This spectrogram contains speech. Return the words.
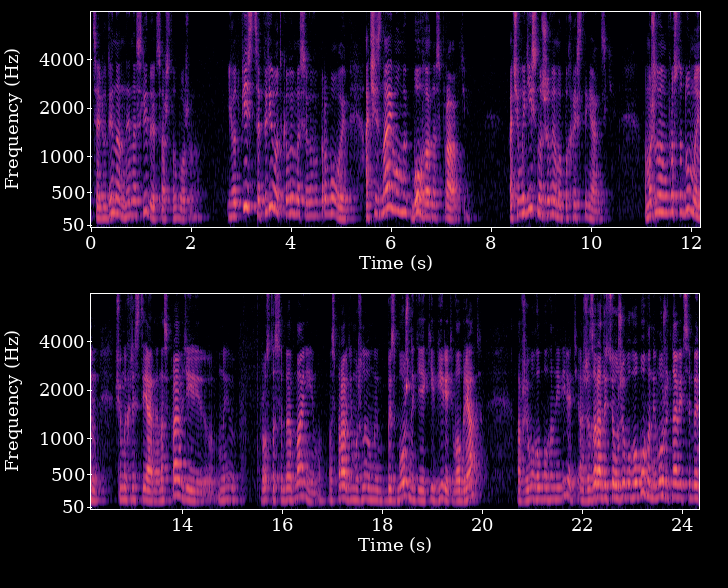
ця людина не наслідує Царство Божого. І от піст це період, коли ми себе випробовуємо. А чи знаємо ми Бога насправді? А чи ми дійсно живемо по-християнськи? А можливо, ми просто думаємо, що ми християни, насправді ми просто себе обманюємо. Насправді, можливо, ми безбожники, які вірять в обряд, а в живого Бога не вірять. Адже заради цього живого Бога не можуть навіть себе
